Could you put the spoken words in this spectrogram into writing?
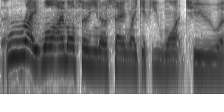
with it. Right. Well, I'm also, you know, saying like if you want to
